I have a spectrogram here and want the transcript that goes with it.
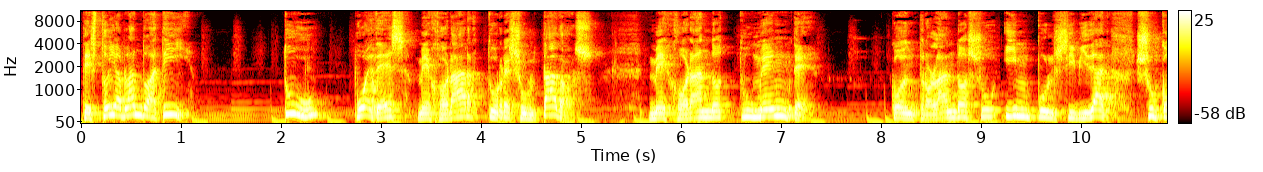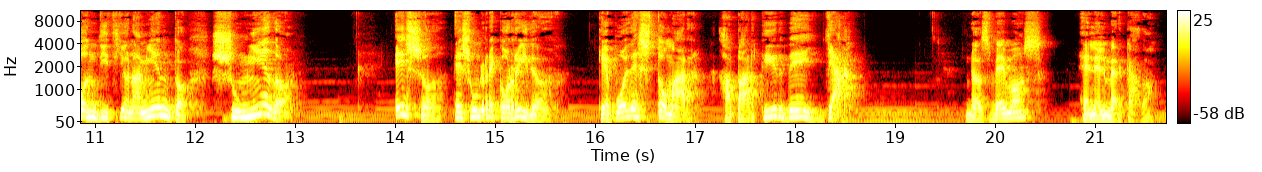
Te estoy hablando a ti. Tú puedes mejorar tus resultados, mejorando tu mente, controlando su impulsividad, su condicionamiento, su miedo. Eso es un recorrido que puedes tomar a partir de ya. Nos vemos en el mercado.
